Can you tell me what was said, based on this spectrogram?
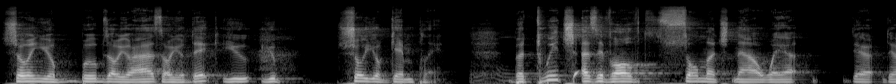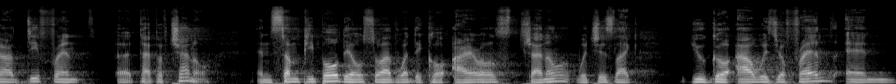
showing your boobs or your ass or your dick, you you show your gameplay. But Twitch has evolved so much now, where there there are different uh, type of channel, and some people they also have what they call IRL's channel, which is like you go out with your friend and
